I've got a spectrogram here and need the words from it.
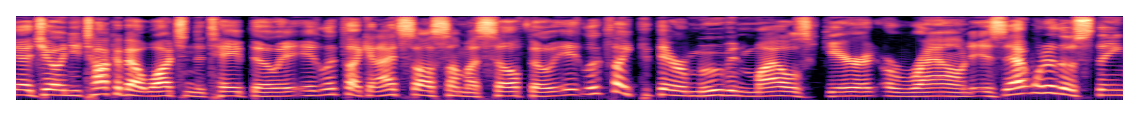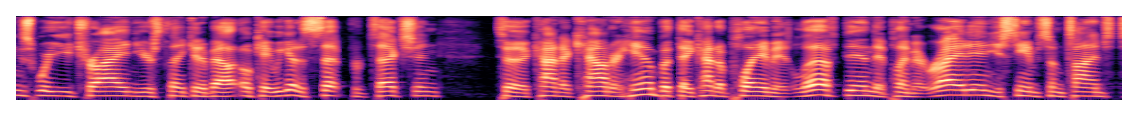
Yeah, Joe, and you talk about watching the tape, though. It, it looked like, and I saw some myself, though. It looked like that they were moving Myles Garrett around. Is that one of those things where you try and you're thinking about, okay, we got to set protection to kind of counter him, but they kind of play him at left end, they play him at right end. You see him sometimes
